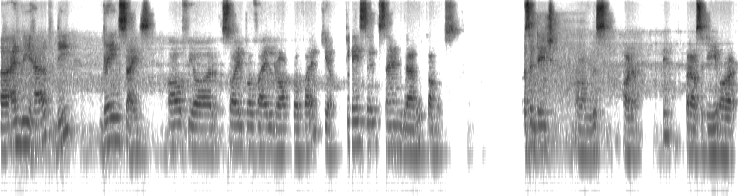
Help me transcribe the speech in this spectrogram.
Uh, and we have the grain size of your soil profile, rock profile here, clay, silt, sand, gravel, cobbles. Percentage along this order, okay? porosity or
